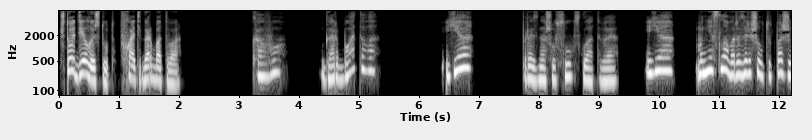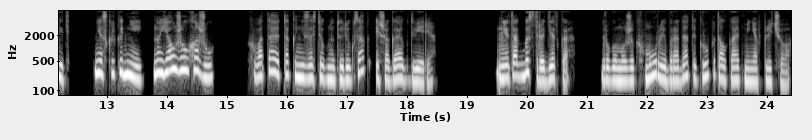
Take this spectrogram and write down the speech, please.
Что делаешь тут, в хате Горбатова?» «Кого? Горбатова?» «Я...» — произношу вслух, сглатывая. «Я... Мне Слава разрешил тут пожить. Несколько дней, но я уже ухожу». Хватаю так и не застегнутый рюкзак и шагаю к двери. «Не так быстро, детка», Другой мужик хмурый и бородатый грубо толкает меня в плечо.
